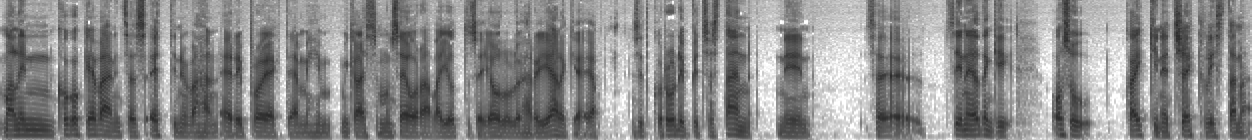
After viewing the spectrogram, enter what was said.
mä olin koko kevään itse asiassa etsinyt vähän eri projekteja, mihin, mikä olisi mun seuraava juttu sen joululyhärin jälkeen. Ja sitten kun Rudi pitchasi tämän, niin se, siinä jotenkin osu kaikki ne checklistan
